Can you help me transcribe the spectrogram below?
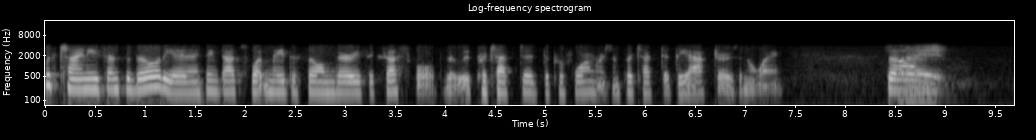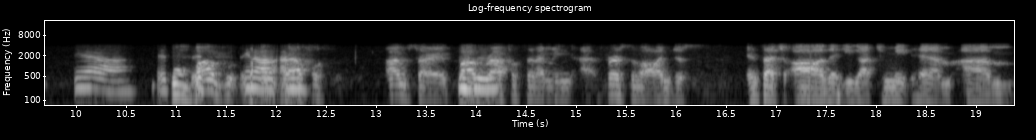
with Chinese sensibility, and I think that's what made the film very successful. That it protected the performers and protected the actors in a way. So Right. yeah, it's, Well, Bob, it's you know Bob I'm, Raffles, I'm sorry, Bob Mhm. Rafelson. I mean, uh, first of all, I'm just in such awe that you got to meet him. Um,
